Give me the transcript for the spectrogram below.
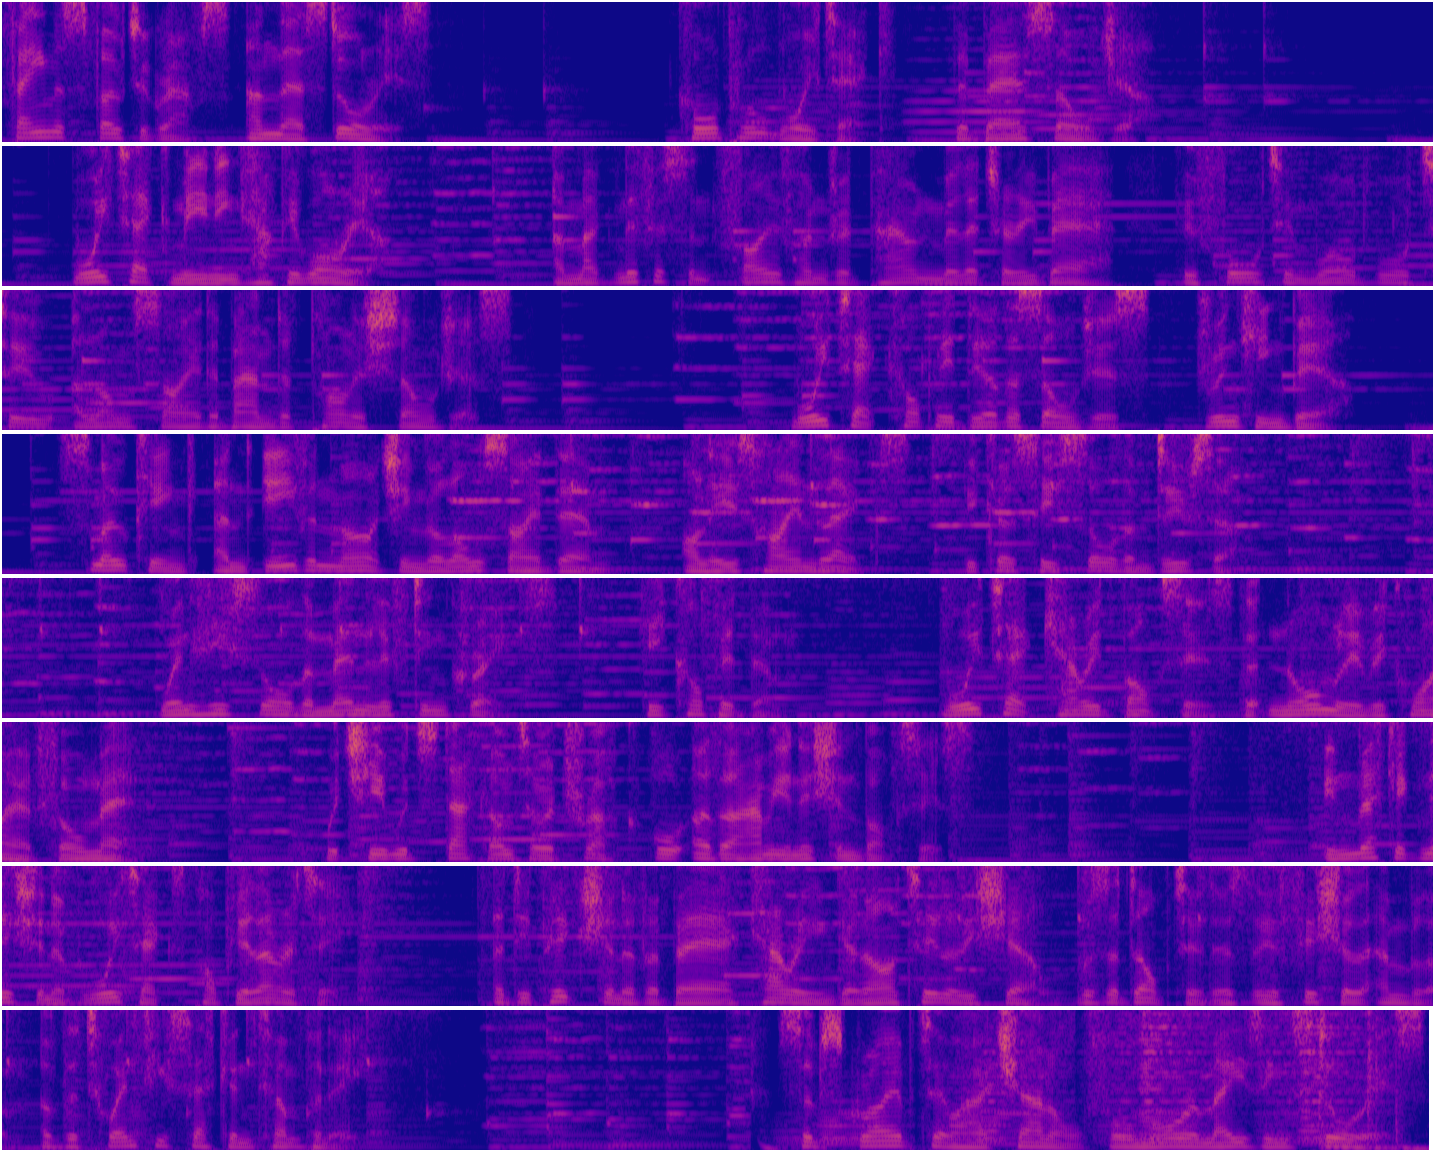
famous photographs and their stories. Corporal Wojtek, the bear soldier. Wojtek meaning happy warrior. A magnificent 500-pound military bear who fought in World War II alongside a band of Polish soldiers. Wojtek copied the other soldiers, drinking beer, smoking and even marching alongside them on his hind legs because he saw them do so. When he saw the men lifting crates, he copied them. Wojtek carried boxes that normally required four men, which he would stack onto a truck or other ammunition boxes. In recognition of Wojtek's popularity, a depiction of a bear carrying an artillery shell was adopted as the official emblem of the 22nd Company. Subscribe to our channel for more amazing stories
